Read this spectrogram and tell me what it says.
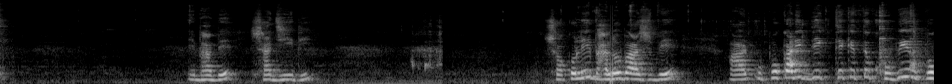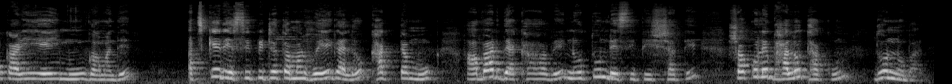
এভাবে সাজিয়ে দিই। সকলেই ভালোবাসবে, আর উপকারীর দিক থেকে তো খুবই উপকারী এই মুগ আমাদের। আজকে রেসিপিটা তো আমার হয়ে গেল, খাট্টা মুখ আবার দেখা হবে নতুন রেসিপির সাথে। সকলে ভালো থাকুন, ধন্যবাদ।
